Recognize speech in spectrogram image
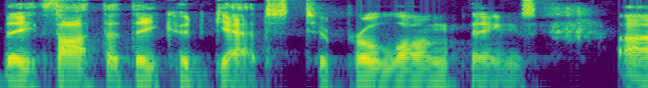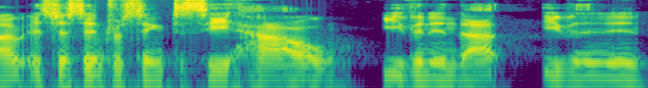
they thought that they could get to prolong things. Uh, it's just interesting to see how even in that even in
